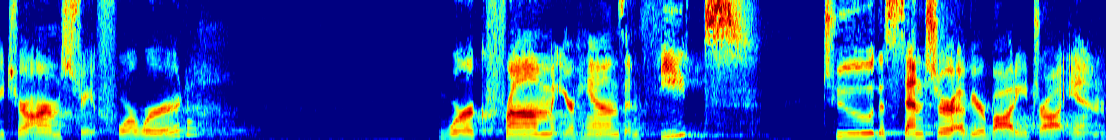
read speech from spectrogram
Reach your arms straight forward. Work from your hands and feet to the center of your body. Draw in.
